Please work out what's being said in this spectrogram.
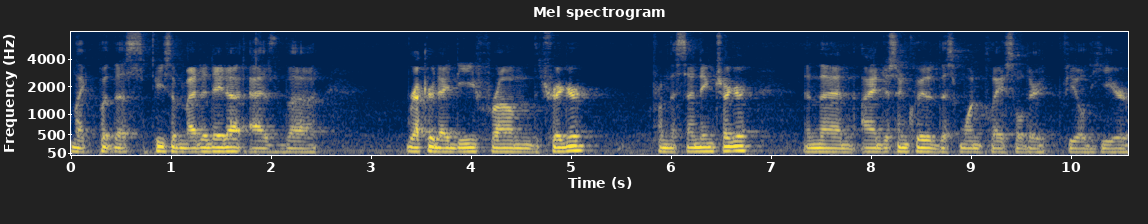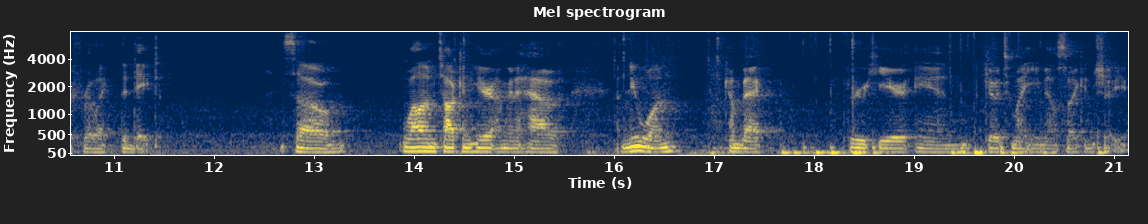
like put this piece of metadata as the record ID from the trigger, from the sending trigger. And then I just included this one placeholder field here for like the date. So while I'm talking here, I'm gonna have a new one come back through here and go to my email so I can show you.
